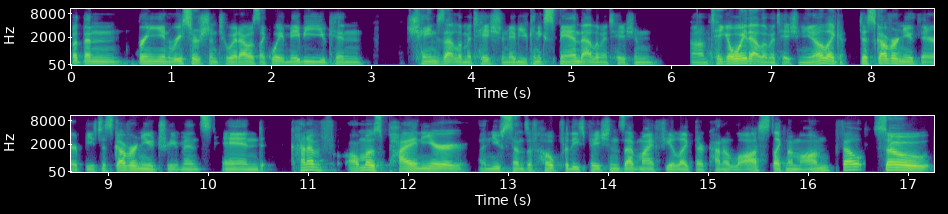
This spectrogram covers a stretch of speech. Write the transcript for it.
But then bringing in research into it, I was like, wait, maybe you can change that limitation. Maybe you can expand that limitation um, take away that limitation, you know, like discover new therapies, discover new treatments, and kind of almost pioneer a new sense of hope for these patients that might feel like they're kind of lost, like my mom felt. So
